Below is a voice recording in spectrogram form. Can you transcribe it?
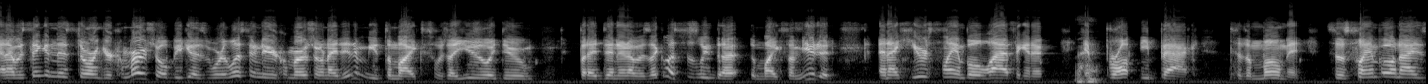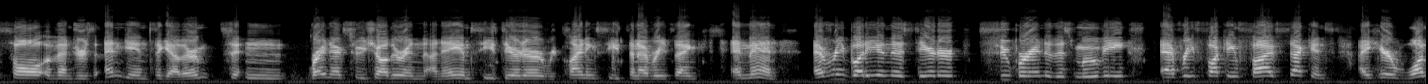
and I was thinking this during your commercial because we're listening to your commercial, and I didn't mute the mics, which I usually do, but I didn't. I was like, let's just leave the, the mics unmuted, and I hear Slambo laughing, and it it brought me back to the moment. So Slambo and I saw Avengers Endgame together, sitting right next to each other in an AMC theater, reclining seats and everything. And man, everybody in this theater super into this movie. Every fucking five seconds, I hear one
